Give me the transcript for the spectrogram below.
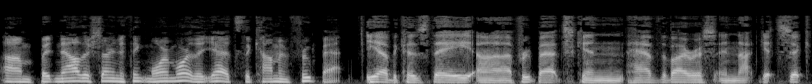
Um, but now they're starting to think more and more that yeah, it's the common fruit bat. Yeah, because they uh, fruit bats can have the virus and not get sick,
